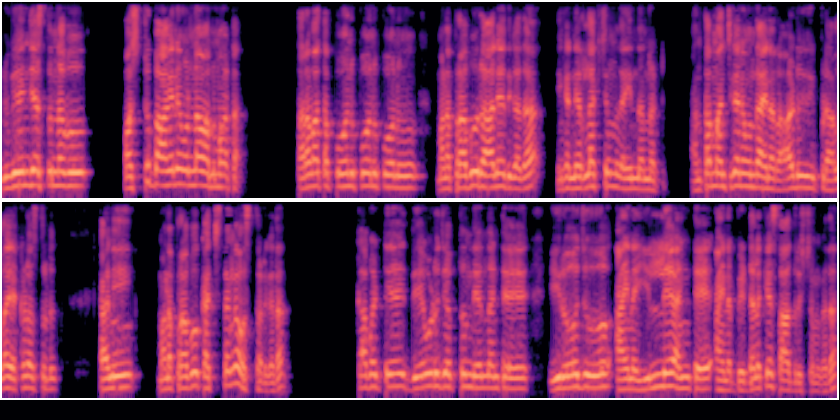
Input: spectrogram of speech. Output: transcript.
నువ్వేం చేస్తున్నావు? ఫస్ట్ బాగానే ఉన్నావు అనమాట తర్వాత పోను పోను పోను మన ప్రభు రాలేదు కదా ఇంకా నిర్లక్ష్యం అయింది అన్నట్టు అంత మంచిగానే ఉంది ఆయన రాడు ఇప్పుడు అలా ఎక్కడ వస్తాడు? కానీ మన ప్రభు ఖచ్చితంగా వస్తాడు కదా. కాబట్టి దేవుడు చెప్తుంది ఏంటంటే ఈ రోజు ఆయన ఇల్లే అంటే ఆయన బిడ్డలకే సాదృశ్యం కదా.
